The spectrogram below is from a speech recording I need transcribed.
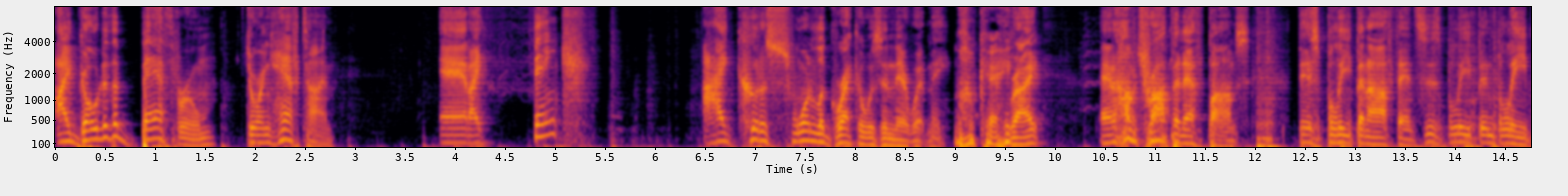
I go to the bathroom during halftime, and I think I could have sworn LaGreca was in there with me. Okay. right? And I'm dropping f bombs. This bleeping offense, this bleeping bleep,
